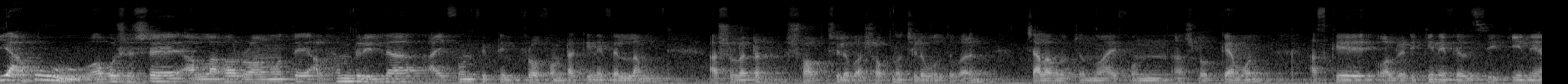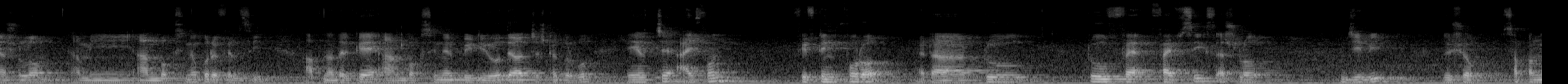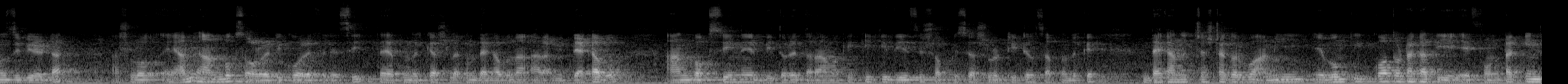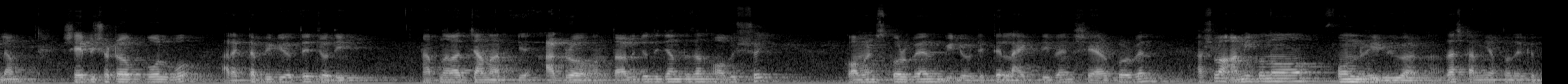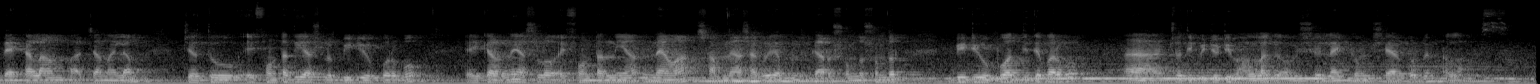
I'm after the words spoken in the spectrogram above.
Yahoo, অবশেষে আল্লাহর রহমতে আলহামদুলিল্লাহ আইফোন ফিফটিন প্রো ফোনটা কিনে ফেললাম। আসলে একটা শখ ছিল বা স্বপ্ন ছিল বলতে পারেন, চালানোর জন্য আইফোন আসলো কেমন? আজকে অলরেডি কিনে ফেলছি, কিনে আসলো, আমি আনবক্সিংও করে ফেলছি। আপনাদেরকে আনবক্সিংয়ের ভিডিও দেওয়ার চেষ্টা করব। এই হচ্ছে আইফোন ফিফটিন প্রো এটা টু টু ফাইভ সিক্স আসলো জিবি দুশো ছাপ্পান্ন জিবির এটা। আসলে আমি আনবক্স অলরেডি করে ফেলেছি, তাই আপনাদেরকে আসলে এখন দেখাবো না, আর আমি দেখাবো আনবক্সিংয়ের ভিতরে তারা আমাকে কি কি দিয়েছে সব কিছু আসলে ডিটেলস আপনাদেরকে দেখানোর চেষ্টা করব। আমি এবং কি কত টাকা দিয়ে এই ফোনটা কিনলাম, সেই বিষয়টাও বলব। আর একটা ভিডিওতে যদি আপনারা জানার আগ্রহ হন, তাহলে যদি জানতে চান, অবশ্যই কমেন্টস করবেন, ভিডিওটিতে লাইক দিবেন শেয়ার করবেন। আসলে আমি কোনো ফোন রিভিউয়ার না। জাস্ট আমি আপনাদেরকে দেখালাম বা জানাইলাম যেহেতু এই ফোনটা দিয়ে আসলে ভিডিও করব। এই কারণে আসলে এই ফোনটা নিয়ে, নেওয়া। সামনে আশা করি আপনাদেরকে আরও সুন্দর সুন্দর ভিডিও উপহার দিতে পারব। যদি ভিডিওটি ভালো লাগে অবশ্যই লাইক কমেন্ট শেয়ার করবেন। আল্লাহ হাফিজ।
